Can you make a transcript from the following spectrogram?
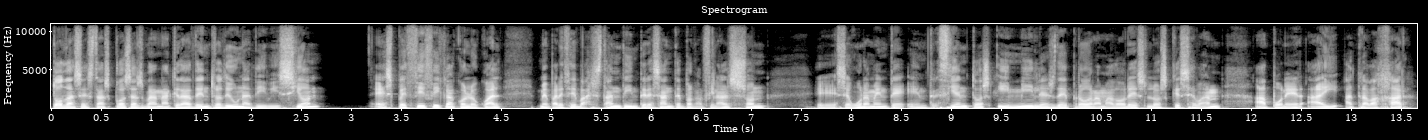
Todas estas cosas van a quedar dentro de una división específica, con lo cual me parece bastante interesante porque al final son eh, seguramente entre cientos y miles de programadores los que se van a poner ahí a trabajar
